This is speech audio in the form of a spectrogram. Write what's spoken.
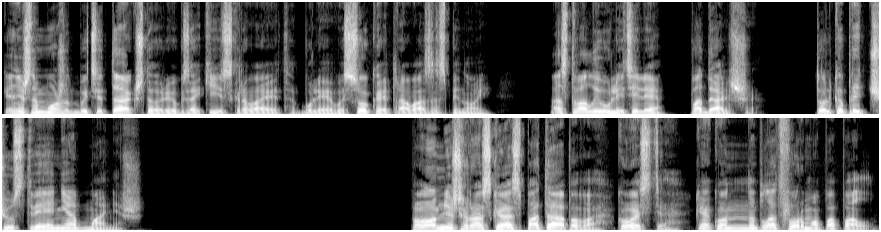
Конечно, может быть и так, что рюкзаки скрывает более высокая трава за спиной, а стволы улетели подальше. Только предчувствия не обманешь. «Помнишь рассказ Потапова, Костя, как он на платформу попал?»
